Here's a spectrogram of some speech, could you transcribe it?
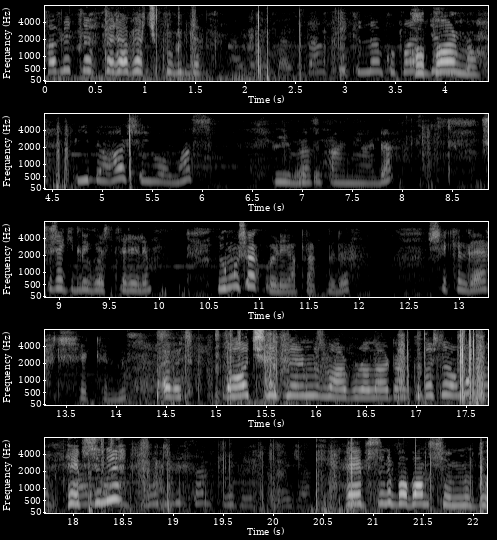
Tabletle beraber buradan kökünden koparınca Koparma. bir daha şey olmaz. Büyümez aynı yerden. Şu şekilde gösterelim. Yumuşak böyle yaprakları. Şu şekilde çiçeklerimiz. Evet daha çileklerimiz var buralarda arkadaşlar ama hepsini hepsini babam sömürdü.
